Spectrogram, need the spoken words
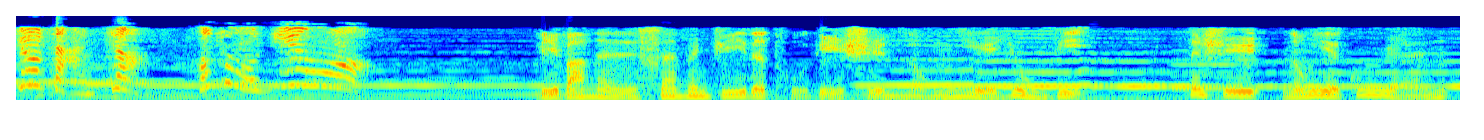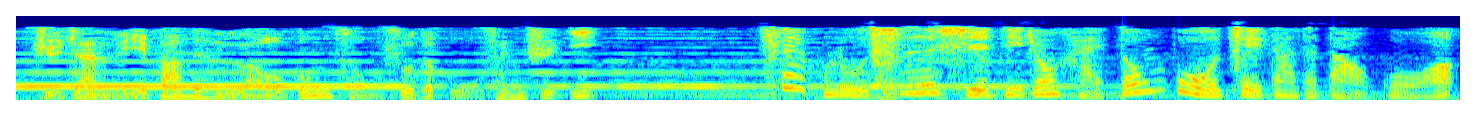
要打仗，好讨厌哦！黎巴嫩三分之一的土地是农业用地。但是农业工人只占黎巴嫩劳工总数的五分之一。塞浦路斯是地中海东部最大的岛国，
